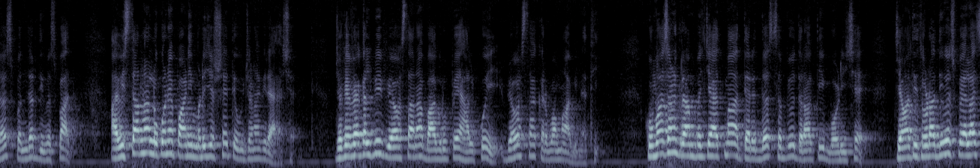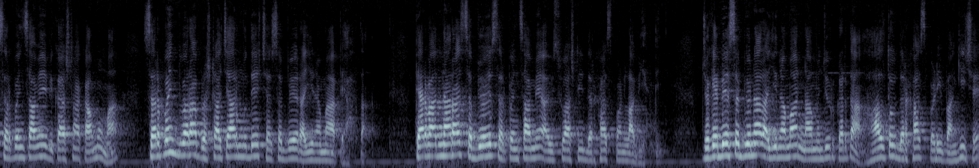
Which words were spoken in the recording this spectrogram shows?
દસ પંદર દિવસ બાદ આ વિસ્તારના લોકોને પાણી મળી જશે તેવું જણાવી રહ્યા છે. જોકે વૈકલ્પિક વ્યવસ્થાના ભાગરૂપે હાલ કોઈ વ્યવસ્થા કરવામાં આવી નથી. કુંભાસણ ગ્રામ પંચાયતમાં અત્યારે દસ સભ્યો ધરાવતી બોડી છે. જેમાંથી થોડા દિવસ પહેલા જ સરપંચ સામે વિકાસના કામોમાં સરપંચ દ્વારા ભ્રષ્ટાચાર મુદ્દે છ સભ્યોએ રાજીનામા આપ્યા હતા. ત્યારબાદ નારાજ સભ્યોએ સરપંચ સામે અવિશ્વાસની દરખાસ્ત પણ લાવી હતી. જોકે બે સભ્યોના રાજીનામા નામંજૂર કરતા હાલ તો દરખાસ્ત પડી ભાંગી છે.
